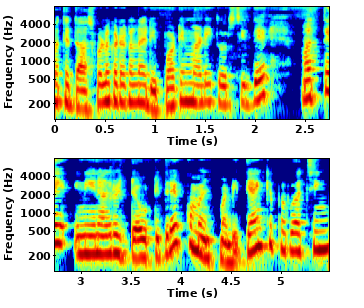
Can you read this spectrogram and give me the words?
ಮತ್ತು ದಾಸವಾಳ ಗಿಡಗಳನ್ನ ರಿಪೋರ್ಟಿಂಗ್ ಮಾಡಿ ತೋರಿಸಿದ್ದೆ. ಮತ್ತೆ ಇನ್ನೇನಾದರೂ ಡೌಟ್ ಇದ್ದರೆ ಕಾಮೆಂಟ್ ಮಾಡಿ. ಥ್ಯಾಂಕ್ ಯು ಫಾರ್ ವಾಚಿಂಗ್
